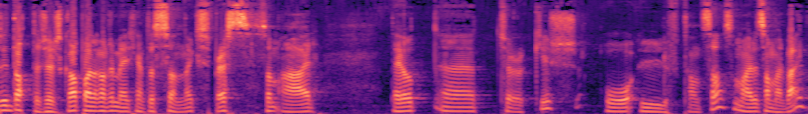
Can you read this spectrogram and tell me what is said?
si, datterselskap det kanskje mer kjente Sun Express, som er Det er jo eh, Turkish og Lufthansa som har et samarbeid.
